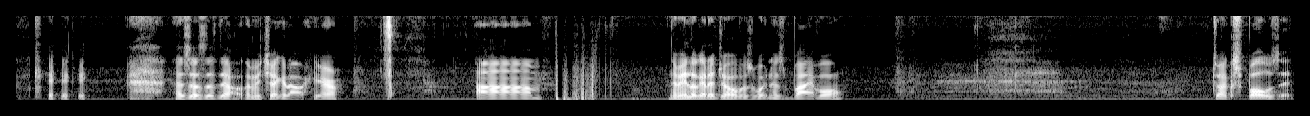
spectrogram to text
okay, that's just a deal. Let me check it out here. Um, let me look at a Jehovah's Witness Bible to expose it.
